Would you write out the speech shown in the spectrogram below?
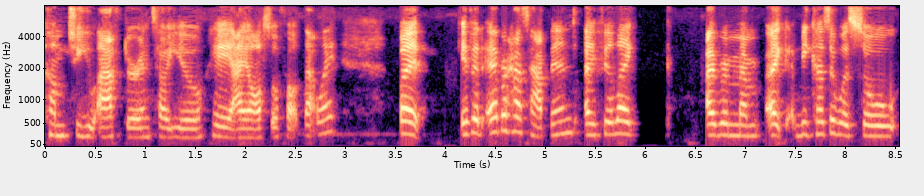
come to you after and tell you, hey, I also felt that way. But if it ever has happened, I feel like I remember, like, because it was so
